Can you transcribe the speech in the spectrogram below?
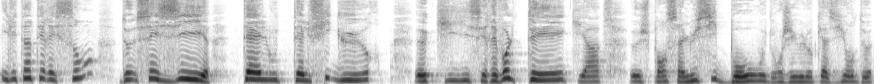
Il est intéressant de saisir telle ou telle figure qui s'est révoltée, qui a, euh, je pense à Lucie Beau, dont j'ai eu l'occasion de,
